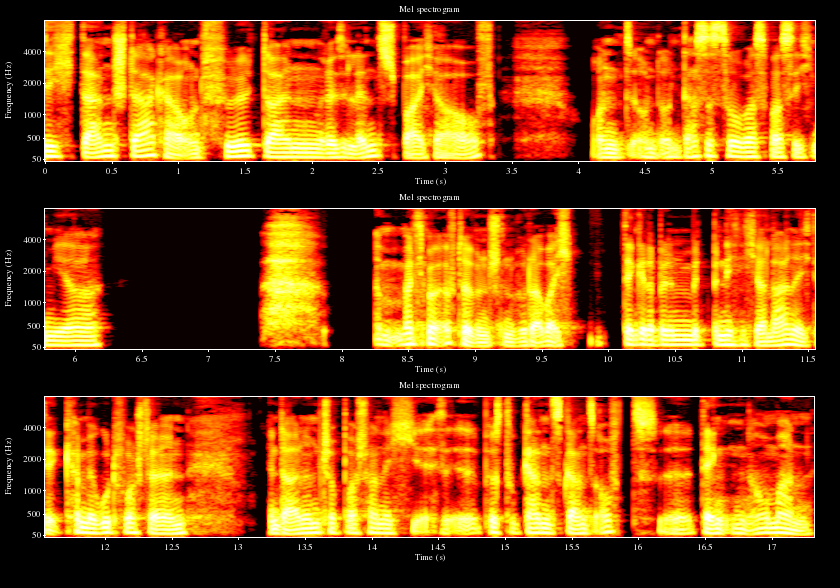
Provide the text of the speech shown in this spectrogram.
dich dann stärker und füllt deinen Resilienzspeicher auf. Und, und, und das ist sowas, was ich mir manchmal öfter wünschen würde. Aber ich denke, damit bin ich nicht alleine. Ich kann mir gut vorstellen, in deinem Job wahrscheinlich äh, wirst du ganz, ganz oft äh, denken, oh Mann,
